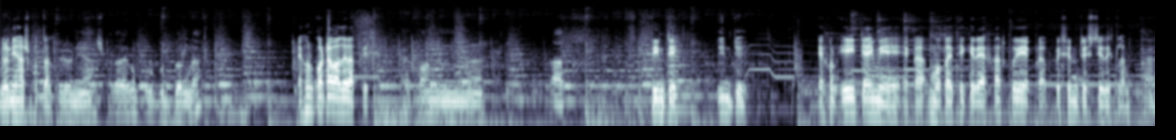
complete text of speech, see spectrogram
বিরনি হাসপাতাল? বিরোনিয়া হাসপাতাল এখন পুরো বুধ বাংলা। এখন কটা বাজে রাত্রির এখন আহ, রাত তিনটে। তিনটে। এখন এই টাইমে একটা মতাই থেকে রেফার হয়ে একটা পেশেন্ট এসছে দেখলাম। হ্যাঁ।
